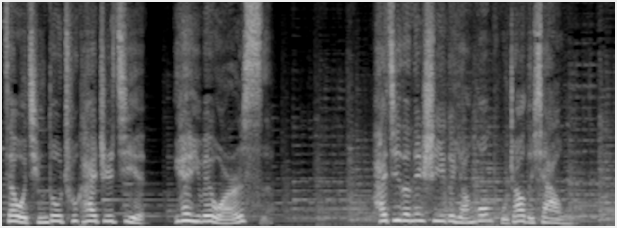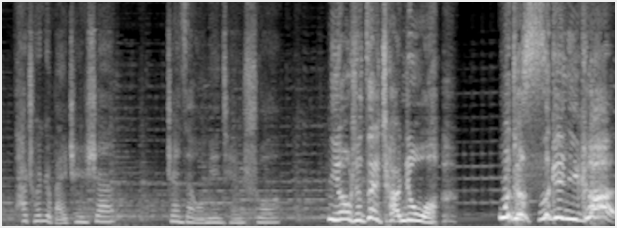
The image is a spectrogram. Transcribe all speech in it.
在我情窦初开之际愿意为我而死。还记得那是一个阳光普照的下午，他穿着白衬衫。站在我面前说：“你要是再缠着我，我就死给你看。”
